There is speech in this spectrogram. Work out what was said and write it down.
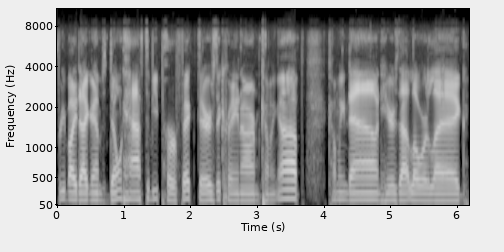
free body diagrams don't have to be perfect. There's the crane arm coming up, coming down. Here's that lower leg.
